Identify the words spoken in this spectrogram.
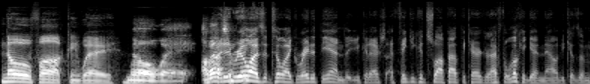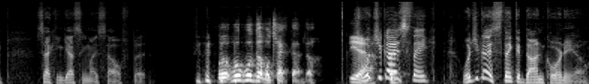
No fucking way. No way. I'm I didn't realize it till like right at the end that you could actually. I think you could swap out the character. I have to look again now because I'm second guessing myself. But We'll, we'll, we'll double check that though. Yeah. so what you guys think? What do you guys think of Don Corneo?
